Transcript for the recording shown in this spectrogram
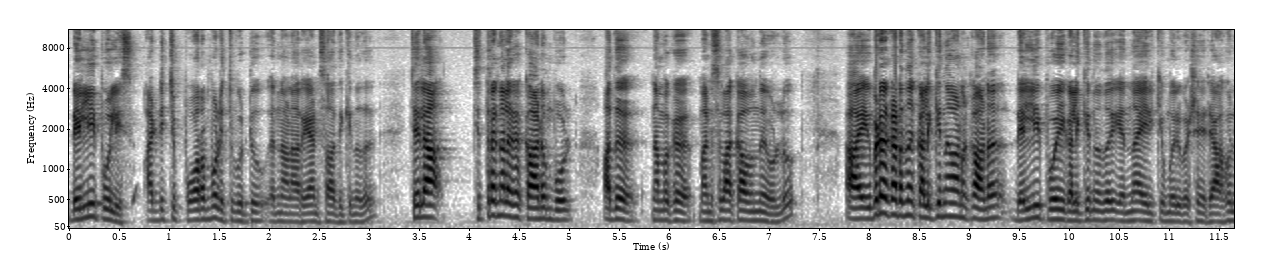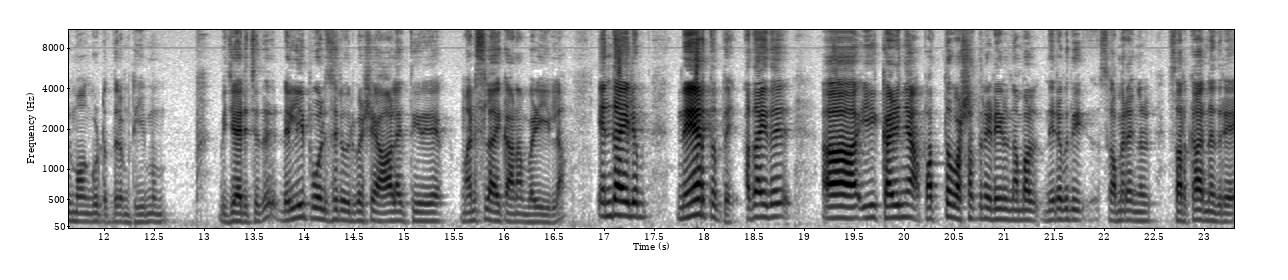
ഡൽഹി പോലീസ് അടിച്ച് പുറമ്പൊളിച്ചു വിട്ടു എന്നാണ് അറിയാൻ സാധിക്കുന്നത്. ചില ചിത്രങ്ങളൊക്കെ കാണുമ്പോൾ അത് നമുക്ക് മനസ്സിലാക്കാവുന്നേ ഉള്ളൂ. ഇവിടെ കടന്ന് കളിക്കുന്ന കണക്കാണ് ഡൽഹി പോയി കളിക്കുന്നത് എന്നായിരിക്കും ഒരുപക്ഷെ രാഹുൽ മാങ്കൂട്ടത്തിലും ടീമും വിചാരിച്ചത്. ഡൽഹി പോലീസിന് ഒരുപക്ഷെ ആളെ തീരെ മനസ്സിലായി കാണാൻ വഴിയില്ല. എന്തായാലും നേരത്തെ അതായത് ഈ കഴിഞ്ഞ പത്ത് വർഷത്തിനിടയിൽ നമ്മൾ നിരവധി സമരങ്ങൾ സർക്കാരിനെതിരെ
